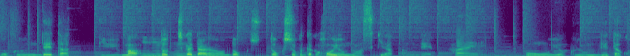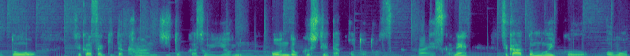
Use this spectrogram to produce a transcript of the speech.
読んでたっていう、まあ、うんうんどっちかというとあの読読書とか本読むのは好きだったので、はい。本をよく読んでたことを、それからさっき言った漢字とか、そういう読み、うん音読してたことですかね。それからあともう一個思っ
